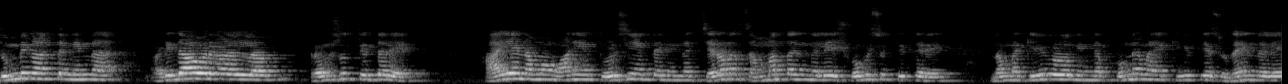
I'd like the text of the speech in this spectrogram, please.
ದುಂಬಿಗಳಂತೆ ನಿನ್ನ ಅಡಿದಾವರಗಳೆಲ್ಲ ರಮಿಸುತ್ತಿದ್ದರೆ ಆಯೆ ನಮ್ಮ ವಾಣಿಯ ತುಳಸಿಯಂತೆ ನಿನ್ನ ಚರಣ ಸಂಬಂಧದಿಂದಲೇ ಶೋಭಿಸುತ್ತಿದ್ದರೆ, ನಮ್ಮ ಕಿವಿಗಳು ನಿನ್ನ ಪುಣ್ಯಮಯ ಕೀರ್ತಿಯ ಸುಧೆಯಿಂದಲೇ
